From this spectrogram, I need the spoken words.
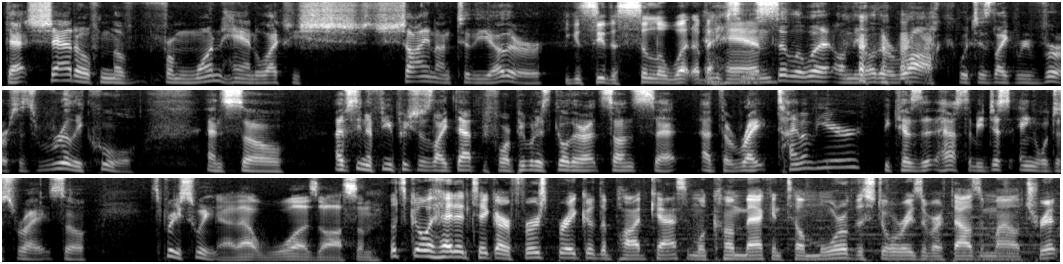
That shadow from the from one hand will actually sh- shine onto the other, You can see the silhouette of and a you can see hand. the silhouette on the other rock, which is like reverse. It's really cool. And so I've seen a few pictures like that before. People just go there at sunset at the right time of year because it has to be just angled just right. So it's pretty sweet. Yeah, that was awesome. Let's go ahead and take our first break of the podcast, and we'll come back and tell more of the stories of our thousand mile trip,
